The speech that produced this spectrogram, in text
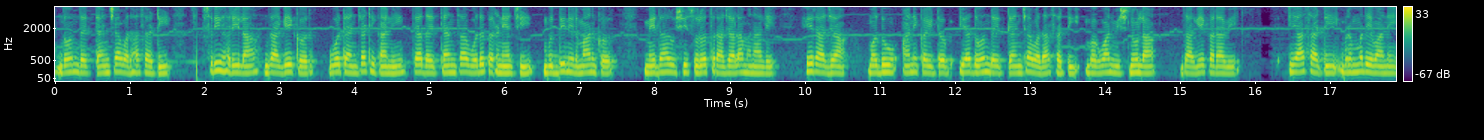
दोन दैत्यांच्या वधासाठी श्रीहरीला जागे कर व त्यांच्या ठिकाणी त्या दैत्यांचा वध करण्याची बुद्धी निर्माण कर मेधा ऋषी सुरत राजाला म्हणाले हे राजा मधु आणि कैटब या दोन दैत्यांच्या वधासाठी भगवान विष्णूला जागे करावे. यासाठी ब्रह्मदेवाने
